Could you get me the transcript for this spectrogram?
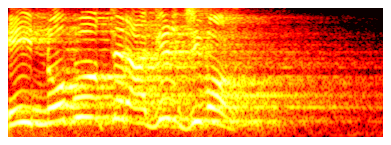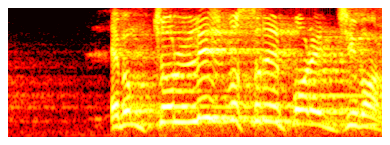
এই নবুয়তের আগের জীবন এবং চল্লিশ বছরের পরের জীবন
